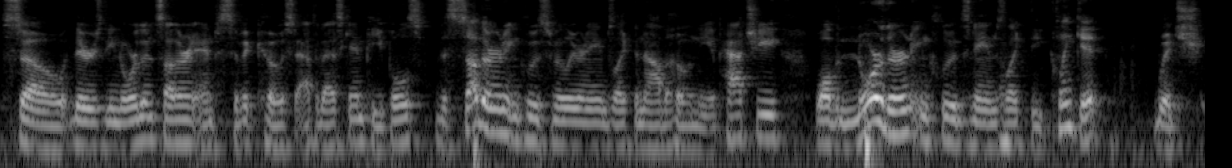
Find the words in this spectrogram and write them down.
So there's the northern, southern, and Pacific Coast Athabascan peoples. The southern includes familiar names like the Navajo and the Apache, while the northern includes names oh. like the Tlingit, which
